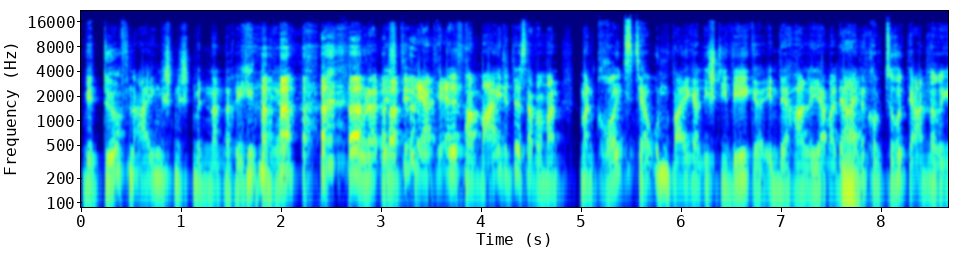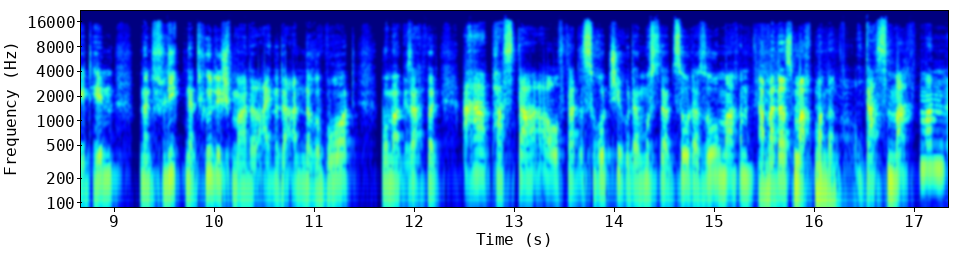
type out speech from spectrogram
Wir dürfen eigentlich nicht miteinander reden. Ja? oder RTL vermeidet es, aber man, man kreuzt ja unweigerlich die Wege in der Halle, ja, weil der ja. eine kommt zurück, der andere geht hin und dann fliegt natürlich mal das ein oder andere Wort, wo man gesagt wird, ah, pass da auf, das ist rutschig oder musst du das so oder so machen. Aber das macht man dann auch. Das macht man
